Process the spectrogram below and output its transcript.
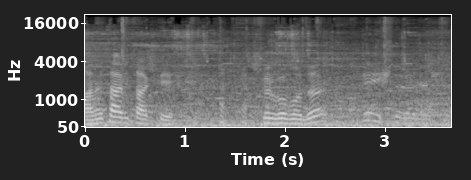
Ahmet abi taktiği. Turbo modu. Değişti de değişti.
